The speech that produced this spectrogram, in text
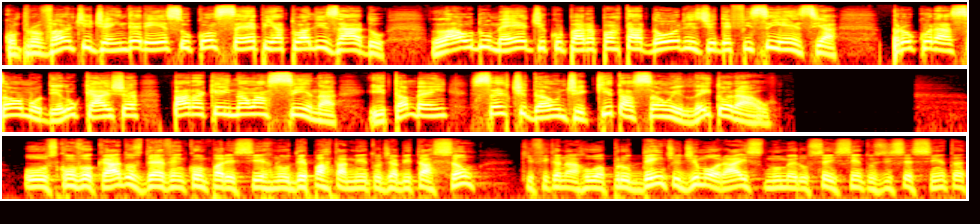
Comprovante de endereço com CEP atualizado. Laudo médico para portadores de deficiência. Procuração modelo caixa para quem não assina e também certidão de quitação eleitoral. Os convocados devem comparecer no Departamento de Habitação, que fica na rua Prudente de Moraes, número 660,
